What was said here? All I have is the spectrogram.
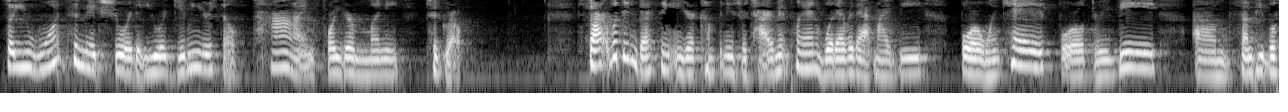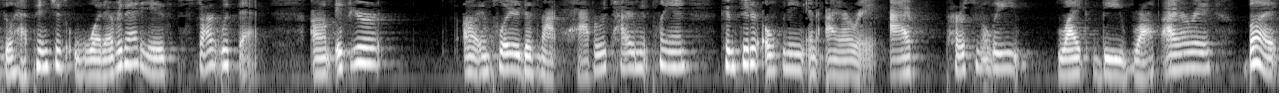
So you want to make sure that you are giving yourself time for your money to grow. Start with investing in your company's retirement plan, whatever that might be, 401k, 403b, um, some people still have pensions, whatever that is, start with that. Um, if your uh, employer does not have a retirement plan, consider opening an IRA. I personally like the Roth IRA, but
